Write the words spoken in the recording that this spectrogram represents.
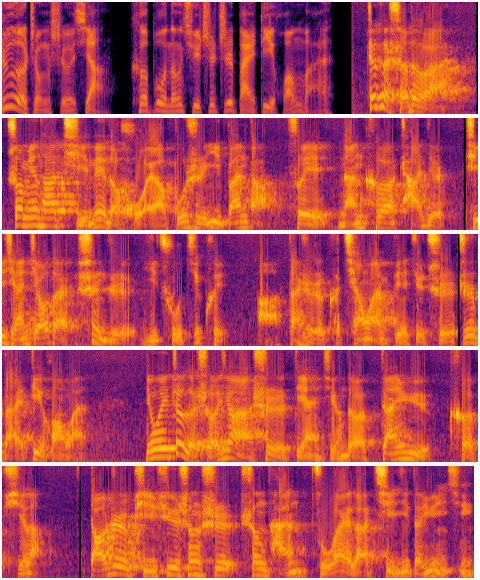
这种舌象可不能去吃知柏地黄丸。这个舌头啊，说明他体内的火呀不是一般大，所以男科差劲儿，提前交代，甚至一触即溃啊！但是可千万别去吃知柏地黄丸，因为这个舌象啊是典型的肝郁克脾了，导致脾虚生湿生痰，阻碍了气机的运行，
